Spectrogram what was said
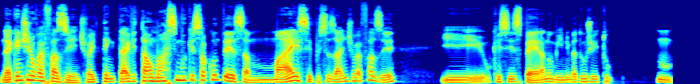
não é que a gente não vai fazer, a gente vai tentar evitar o máximo que isso aconteça, mas se precisar a gente vai fazer. E o que se espera, no mínimo, é de um jeito hum,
